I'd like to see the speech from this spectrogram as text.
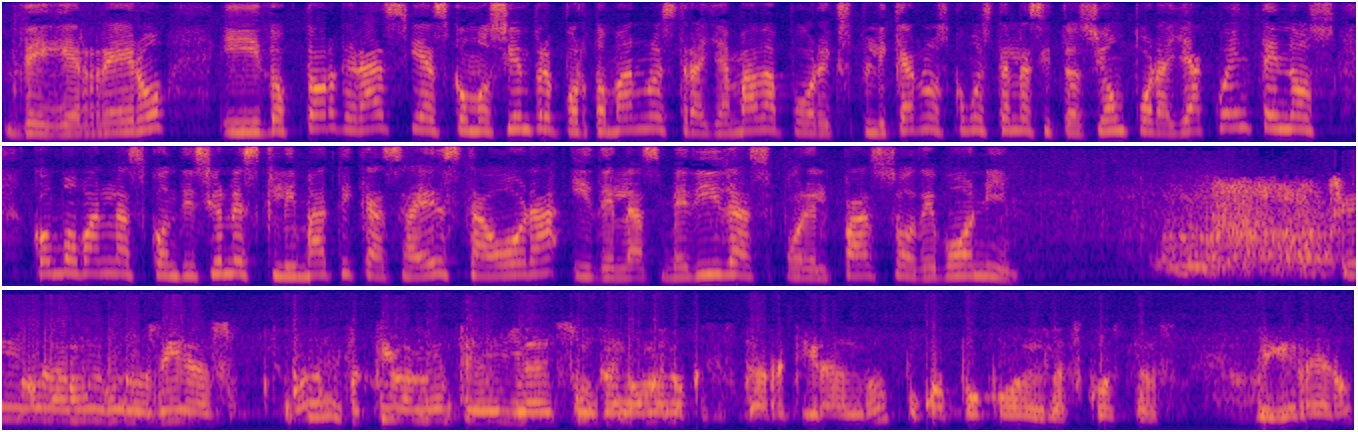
de Guerrero. Y doctor, gracias como siempre por tomar nuestra llamada, por explicarnos cómo está la situación por allá. Cuéntenos cómo van las condiciones climáticas a esta hora y de las medidas por el paso de Boni. Sí, hola, muy buenos días. Bueno, efectivamente ya es un fenómeno que se está retirando poco a poco de las costas de Guerrero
